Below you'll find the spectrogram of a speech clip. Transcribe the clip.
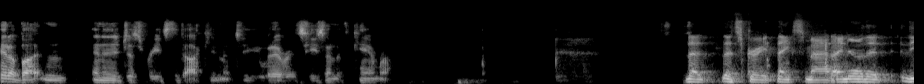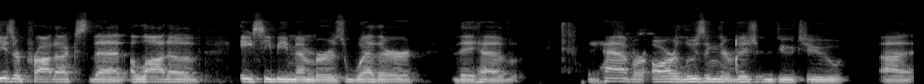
hit a button, and then it just reads the document to you, whatever it sees under the camera. That that's great. Thanks, Matt. I know that these are products that a lot of ACB members, whether they have they have or are losing their vision due to uh,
